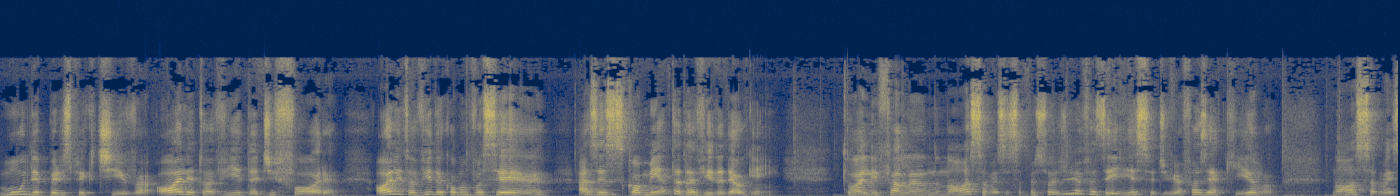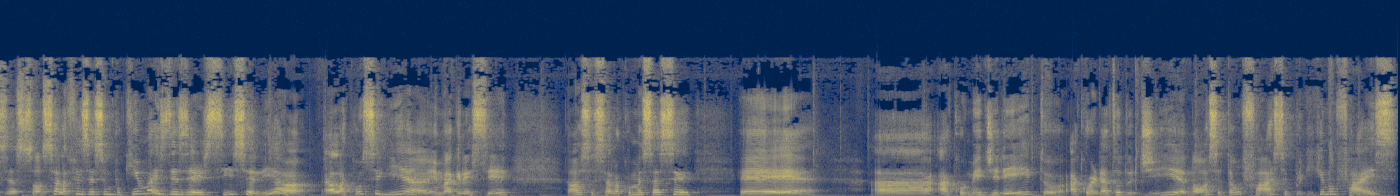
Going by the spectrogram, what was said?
Mude a perspectiva, olhe a tua vida de fora. Olhe a tua vida como você às vezes comenta da vida de alguém. Tô ali falando, nossa, mas essa pessoa devia fazer isso, devia fazer aquilo. Nossa, mas é só se ela fizesse um pouquinho mais de exercício ali, ó, ela conseguia emagrecer. Nossa, se ela começasse é, a, a comer direito, acordar todo dia, nossa, é tão fácil, por que, que não faz?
